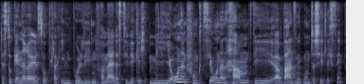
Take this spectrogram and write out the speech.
dass du generell so Plugin-Boliden vermeidest, die wirklich Millionen Funktionen haben, die äh, wahnsinnig unterschiedlich sind.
